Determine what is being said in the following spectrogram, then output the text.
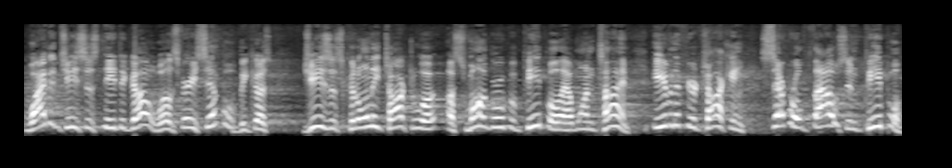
why did Jesus need to go? Well, it's very simple because Jesus could only talk to a, a, small group of people at one time. Even if you're talking several thousand people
